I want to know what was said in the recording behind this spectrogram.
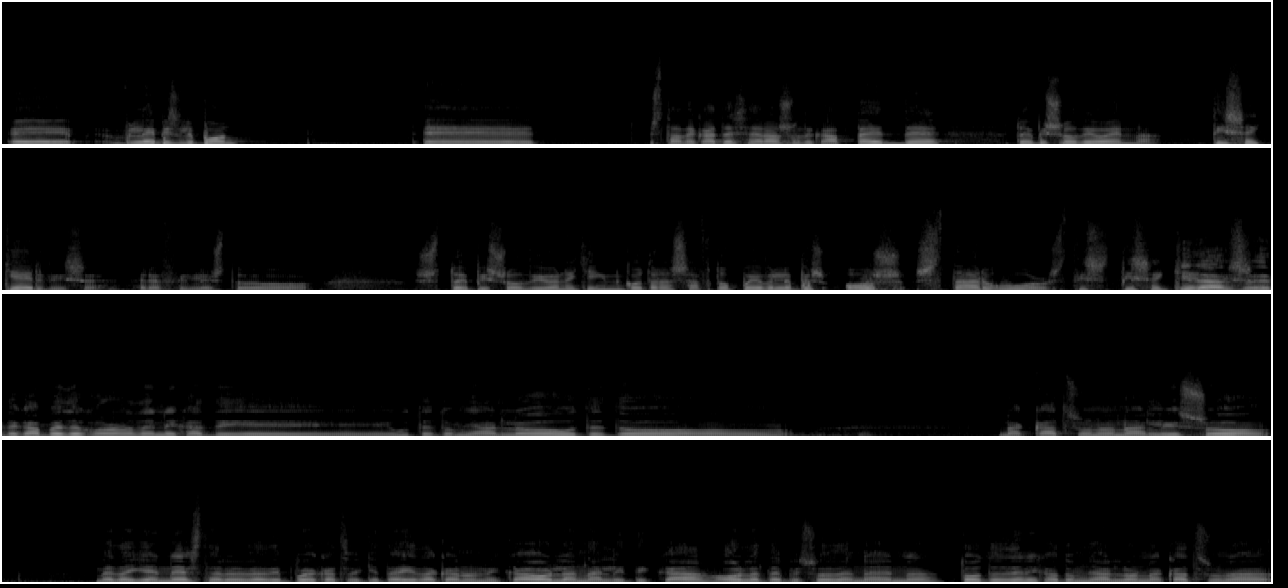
ε, βλέπεις λοιπόν ε, στα 14 σου 15 το επεισόδιο 1. Τι σε κέρδισε, ρε φίλε, στο, στο επεισόδιο 1 και γενικότερα σε αυτό που έβλεπες ως Star Wars; Τι, τι σε Κοίτα, κέρδισε; σε 15 χρόνια δεν είχα τη... ούτε το μυαλό, ούτε το να κάτσω να αναλύσω μεταγενέστερα, δηλαδή που έκατσα και τα είδα κανονικά όλα αναλυτικά, όλα τα επεισόδια ένα-ένα. Τότε δεν είχα το μυαλό να κάτσω να,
